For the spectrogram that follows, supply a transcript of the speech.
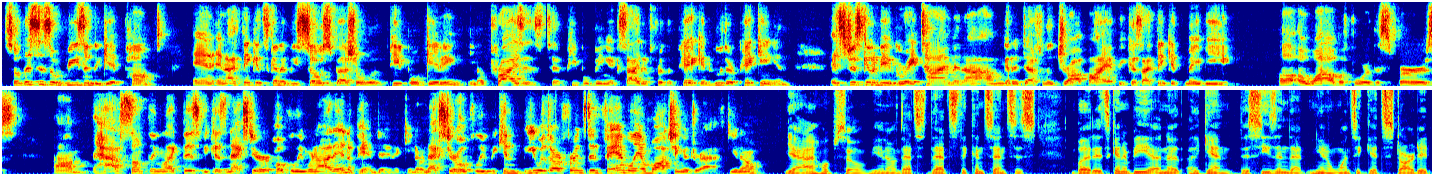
So this is a reason to get pumped. And, and I think it's going to be so special with people getting, you know, prizes to people being excited for the pick and who they're picking. And it's just going to be a great time, and I, am going to definitely drop by it because I think it may be a, a while before the Spurs um, have something like this. Because next year, hopefully, we're not in a pandemic. You know, next year, hopefully, we can be with our friends and family and watching a draft. You know. Yeah, I hope so. You know, that's that's the consensus. But it's going to be an, again this season that you know once it gets started,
